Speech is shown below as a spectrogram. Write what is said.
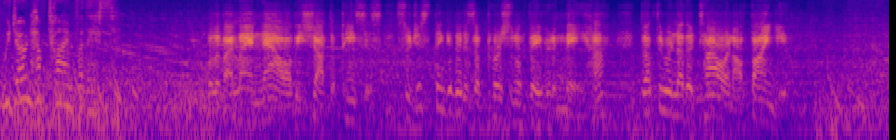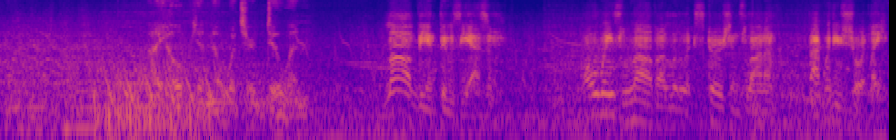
We don't have time for this. Well, if I land now, I'll be shot to pieces. So just think of it as a personal favor to me, huh? Duck through another tower and I'll find you. I hope you know what you're doing. Love the enthusiasm. Always love our little excursions, Lana. Back with you shortly.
